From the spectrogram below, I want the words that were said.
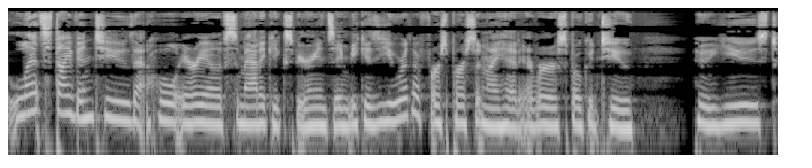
Let's dive into that whole area of somatic experiencing because you were the first person I had ever spoken to who used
